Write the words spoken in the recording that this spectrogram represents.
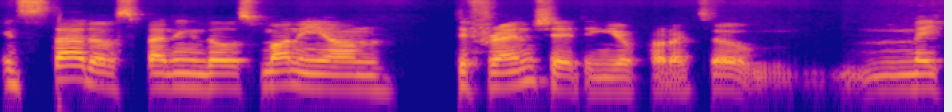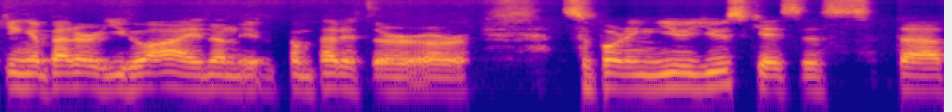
instead of spending those money on differentiating your product, so making a better UI than your competitor or supporting new use cases that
